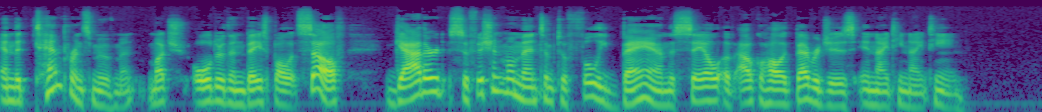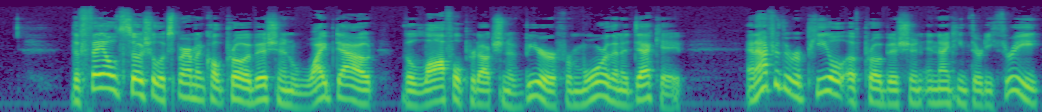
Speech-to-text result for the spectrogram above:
and the temperance movement, much older than baseball itself, gathered sufficient momentum to fully ban the sale of alcoholic beverages in 1919. The failed social experiment called Prohibition wiped out the lawful production of beer for more than a decade, and after the repeal of Prohibition in 1933,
